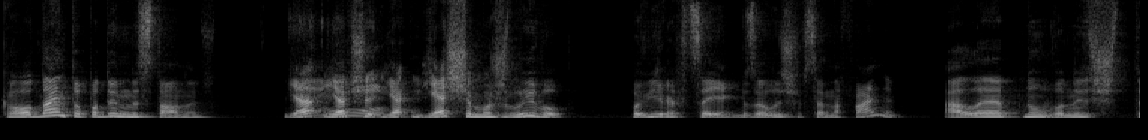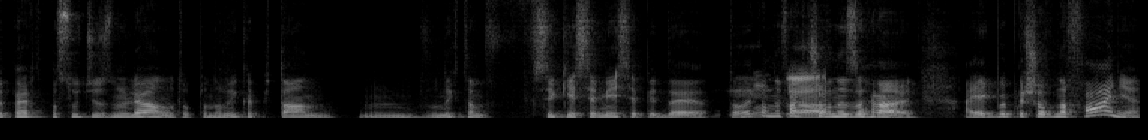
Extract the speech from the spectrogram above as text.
Cloud9 топ-1 не стануть. Я, я, Ну. якщо, я, я ще, можливо, повірив в це, якби залишився на фані. Але ну, вони ж тепер, по суті, з нуля, ну, тобто новий капітан, в них там всяке сямєся піде. Далеко Ну, не факт, що вони заграють. А якби прийшов на фані,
